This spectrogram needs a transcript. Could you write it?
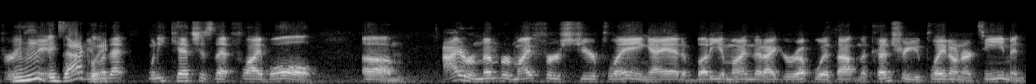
for Mhm, example. I mean, exactly. when that when he catches that fly ball, um, I remember my first year playing. I had a buddy of mine that I grew up with out in the country who played on our team, and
